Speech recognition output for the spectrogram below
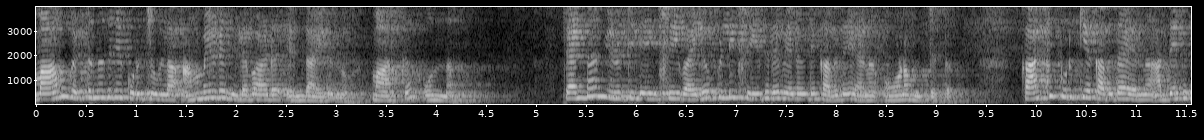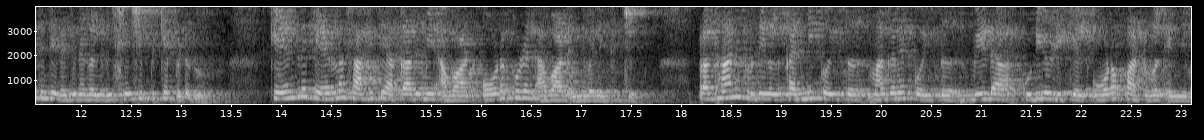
മാവ് വെട്ടുന്നതിനെക്കുറിച്ചുള്ള അമ്മയുടെ നിലപാട് എന്തായിരുന്നു? മാർക്ക് ഒന്ന്. രണ്ടാം യൂണിറ്റിലെ ശ്രീ വൈലോപ്പിള്ളി ശ്രീധരവേലുവിന്റെ കവിതയാണ് ഓണമുറ്റത്ത്. കാച്ചിക്കുറുക്കിയ കവിത എന്ന് അദ്ദേഹത്തിന്റെ രചനകൾ വിശേഷിപ്പിക്കപ്പെടുന്നു. കേന്ദ്ര കേരള സാഹിത്യ അക്കാദമി അവാർഡ് ഓടക്കുഴൽ അവാർഡ് എന്നിവ ലഭിച്ചു. പ്രധാന കൃതികൾ കന്നിക്കൊയ്ത്ത് മകരക്കൊയ്ത്ത് വിട കുടിയൊഴിക്കൽ ഓണപ്പാട്ടുകൾ എന്നിവ.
